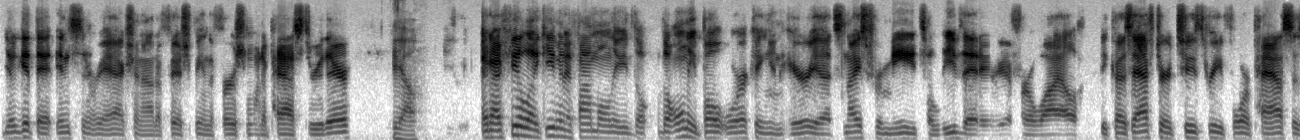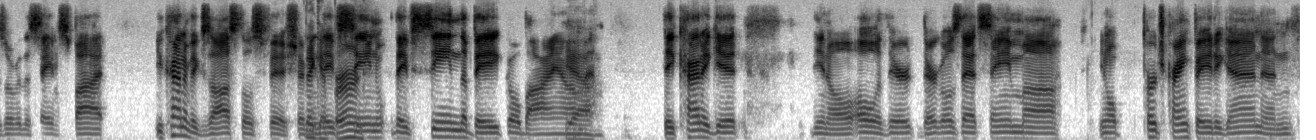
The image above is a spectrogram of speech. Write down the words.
you'll get that instant reaction out of fish being the first one to pass through there yeah and I feel like even if I'm only the, the only boat working in area, it's nice for me to leave that area for a while because after two, three, four passes over the same spot, you kind of exhaust those fish. I They mean, they've burned. seen they've seen the bait go by them, Yeah. and they kind of get, you know, oh, there there goes that same, uh, you know, perch crankbait again, and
